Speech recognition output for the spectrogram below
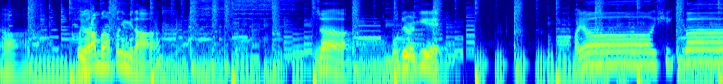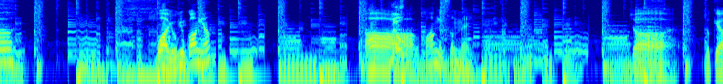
야, 또 11번 합성입니다. 자, 모드 열기. 과연 희귀가 와 여긴 꽝이야? 아 꽝이 있었네 자 몇 개야?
